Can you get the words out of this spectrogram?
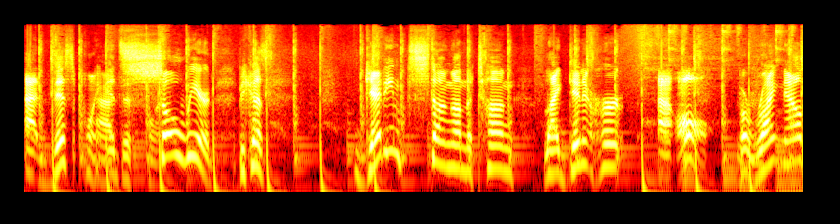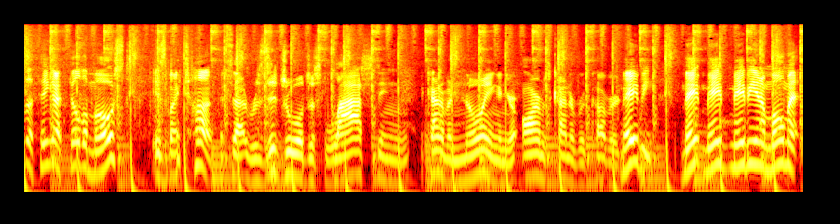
at this point. At it's this point. so weird because getting stung on the tongue like didn't hurt at all But right now, the thing I feel the most is my tongue. It's that residual just lasting, kind of annoying, and your arm's kind of recovered. Maybe, may, may, maybe in a moment.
